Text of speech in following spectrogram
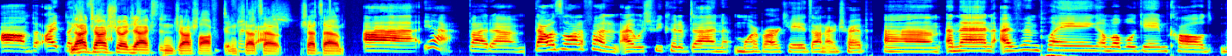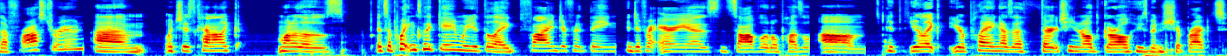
Um, but I like Not Joshua Jackson, Josh Lofgren. Shouts Josh. out. Shouts out. Uh yeah, but um that was a lot of fun. I wish we could have done more barcades on our trip. Um and then I've been playing a mobile game called The Frostrune, um which is kind of like one of those it's a point and click game where you have to like find different things in different areas and solve little puzzles. Um, you're like you're playing as a 13 year old girl who's been shipwrecked,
